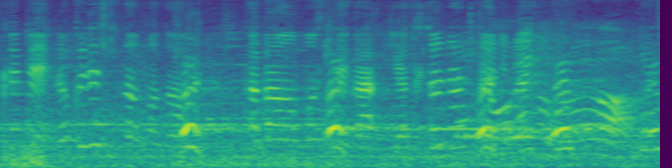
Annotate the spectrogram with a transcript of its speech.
6名6列のものカバンを持つ手が逆となっております。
